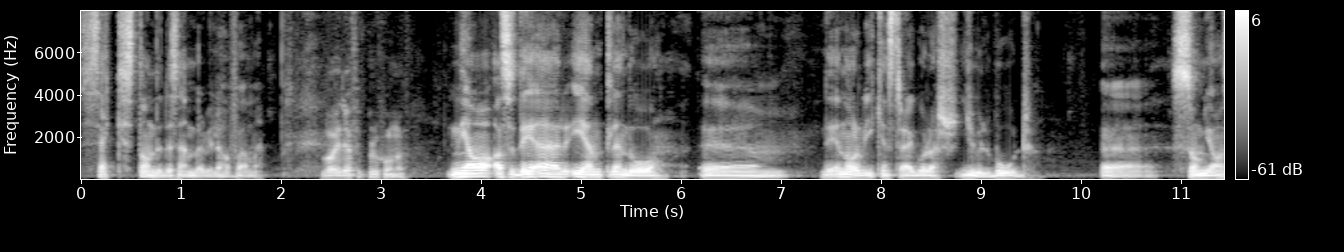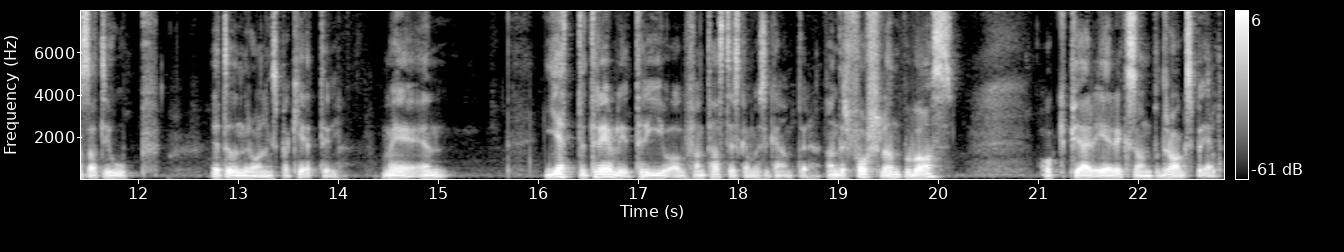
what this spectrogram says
16 december vill jag ha för mig. Vad är det för produktioner? Ja, alltså det är egentligen då ehm, det är Norrvikens trädgårdars julbord eh, som jag har satt ihop ett underhållningspaket till med en jättetrevlig trio av fantastiska musikanter. Anders Forslund på bas och Pierre Eriksson på dragspel.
